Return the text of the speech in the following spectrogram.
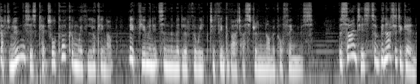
afternoon, this is Ketchel Kirkham with Looking Up, a few minutes in the middle of the week to think about astronomical things. The scientists have been at it again,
